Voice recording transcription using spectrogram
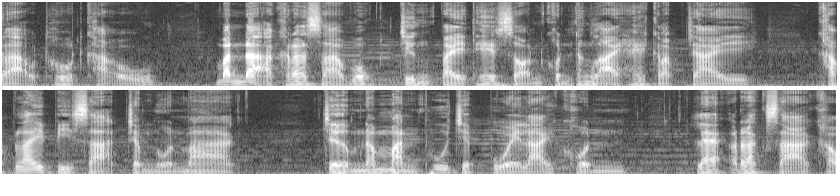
กล่าวโทษเขา บรรดาอัครสาวกจึงไปเทศสอนคนทั้งหลายให้กลับใจ ขับไล่ปีศาจจำนวนมาก เจิมน้ำมันผู้เจ็บป่วยหลายคน และรักษาเขา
